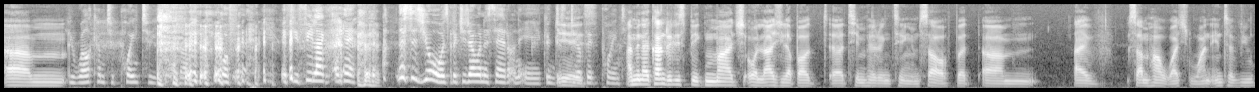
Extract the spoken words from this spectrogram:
Um, You're welcome to point to each other. or if, you feel like, okay, this is yours, but you don't want to say it on air, you can just do a big point. I mean, I can't really speak much or largely about uh, Tim Hetherington himself, but um, I've somehow watched one interview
